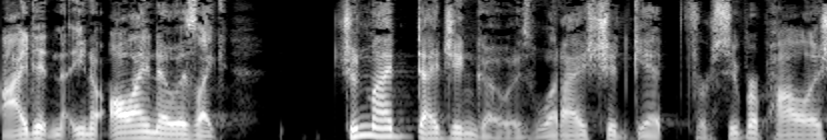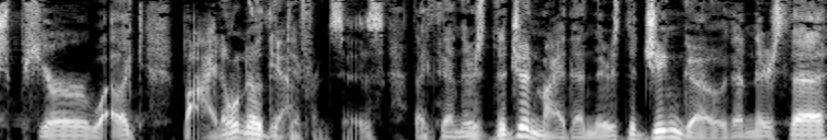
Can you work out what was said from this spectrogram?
I didn't, you know, all I know is like Junmai Daiginjo is what I should get for super polished, pure, like, but I don't know the yeah. differences. Like, then there's the Junmai, then there's the Ginjo, then there's the,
